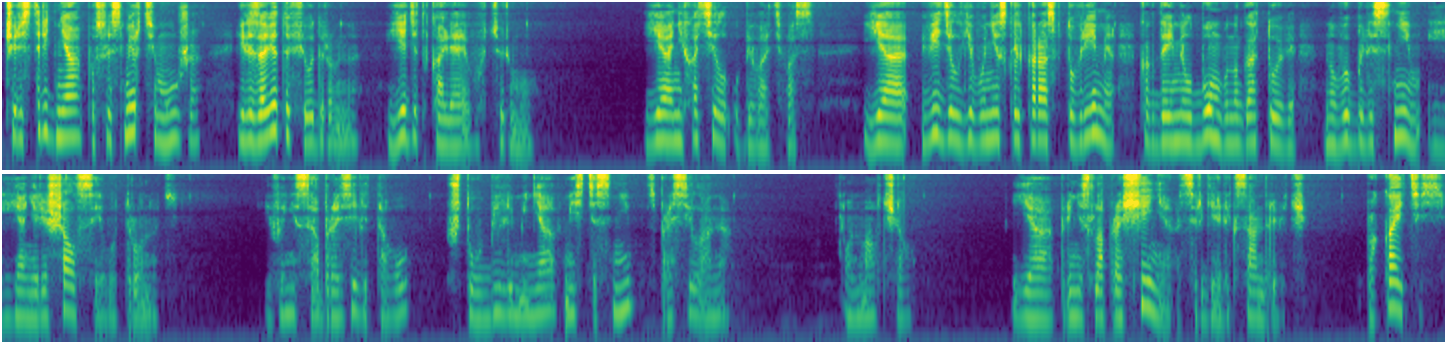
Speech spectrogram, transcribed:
Через три дня после смерти мужа Елизавета Федоровна едет к Каляеву в тюрьму. «Я не хотел убивать вас», я видел его несколько раз в то время, когда имел бомбу наготове, но вы были с ним, и я не решался его тронуть. И вы не сообразили того, что убили меня вместе с ним? Спросила она. Он молчал. Я принесла прощение от Сергея Александровича. Покайтесь.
